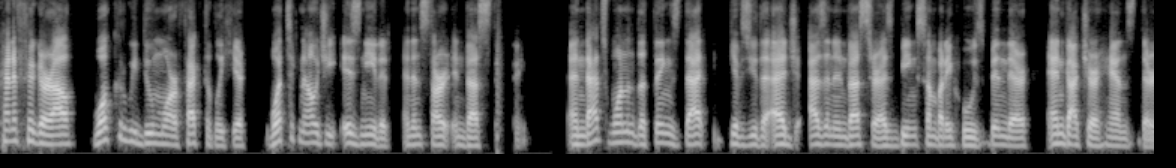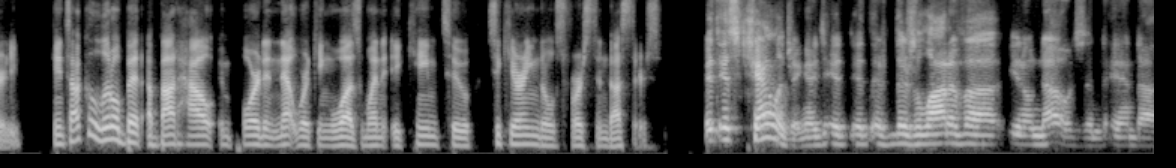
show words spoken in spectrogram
kind of figure out what could we do more effectively here, what technology is needed, and then start investing. And that's one of the things that gives you the edge as an investor, as being somebody who's been there and got your hands dirty. Can you talk a little bit about how important networking was when it came to securing those first investors? it, it's challenging. It, it, there's a lot of uh, you know no's, and and uh,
